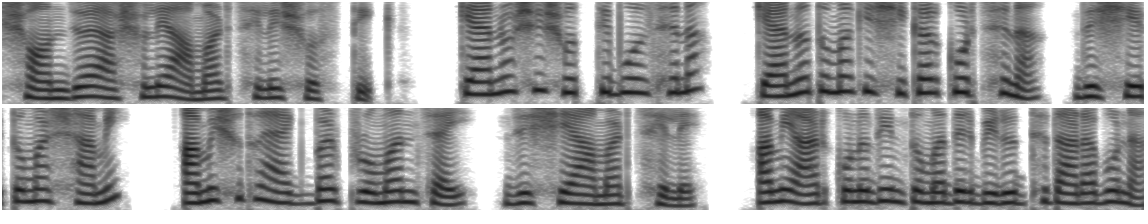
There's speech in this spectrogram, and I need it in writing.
সঞ্জয় আসলে আমার ছেলে স্বস্তিক। কেন সে সত্যি বলছে না? কেন তোমাকে স্বীকার করছে না যে সে তোমার স্বামী? আমি শুধু একবার প্রমাণ চাই যে সে আমার ছেলে। আমি আর কোনোদিন তোমাদের বিরুদ্ধে দাঁড়াব না।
